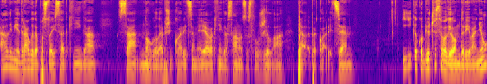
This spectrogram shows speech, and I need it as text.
ali mi je drago da postoji sad knjiga sa mnogo lepšim koricama jer je ova knjiga stvarno zaslužila prelepe korice. I kako bi učestvovali u ovom darivanju,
